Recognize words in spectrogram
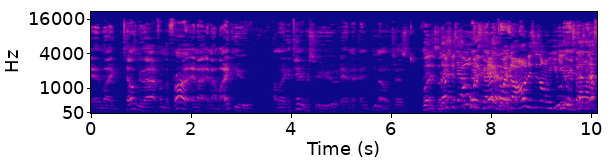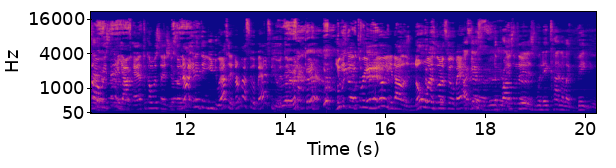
and like tells me that from the front, and I and I like you, I'm gonna continue to pursue you, and, and you know, just But, Yes, but like- Which at is that cool. point, But at that yeah. point, the onus is on you. You, it's that's not that's on we say. Y'all had the conversation. So now anything you do after that, don't not feel bad for you. At that. Don't care. You We can get don't three care. million dollars. No one's gonna feel bad I for guess you. the problem is when they kind of like bait you a little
